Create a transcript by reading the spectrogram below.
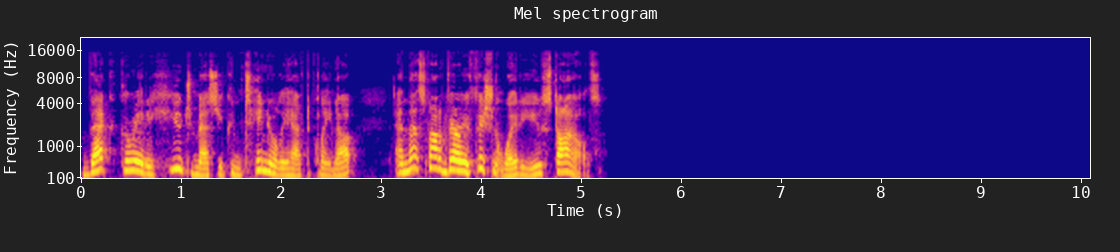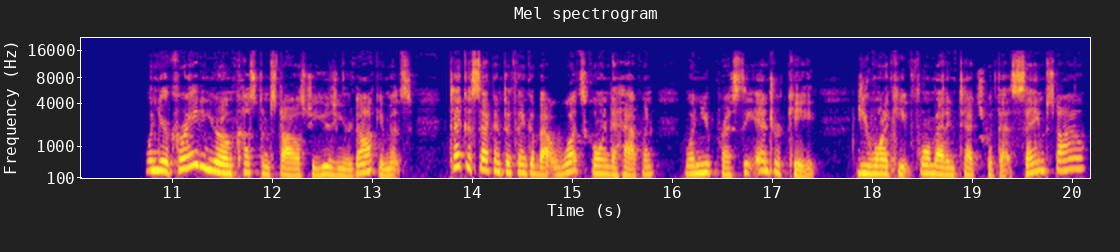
That could create a huge mess you continually have to clean up, and that's not a very efficient way to use styles. When you're creating your own custom styles to use in your documents, take a second to think about what's going to happen when you press the Enter key. Do you want to keep formatting text with that same style?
